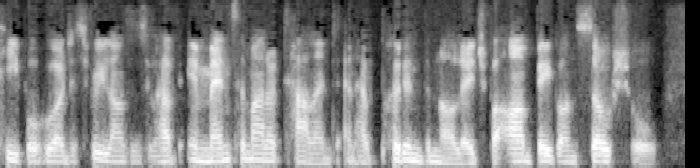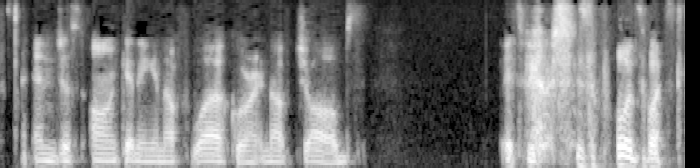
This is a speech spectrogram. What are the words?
people who are just freelancers who have immense amount of talent and have put in the knowledge but aren't big on social and just aren't getting enough work or enough jobs, it's because she supports West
